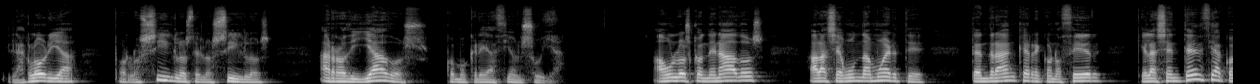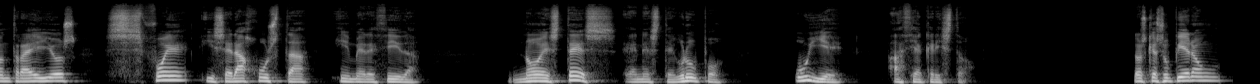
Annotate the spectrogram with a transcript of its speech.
y la gloria por los siglos de los siglos, arrodillados como creación suya. Aun los condenados a la segunda muerte tendrán que reconocer que la sentencia contra ellos fue y será justa y merecida. No estés en este grupo, huye hacia Cristo los que supieron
